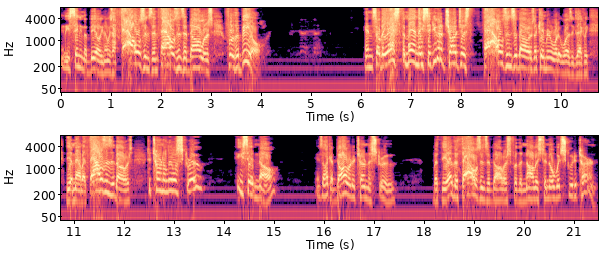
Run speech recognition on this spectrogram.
And he sent him a bill. You know, it was a thousands and thousands of dollars for the bill. And so they asked the man, they said, You're going to charge us thousands of dollars. I can't remember what it was exactly, the amount, but thousands of dollars to turn a little screw? He said, No. It's like a dollar to turn the screw, but the other thousands of dollars for the knowledge to know which screw to turn.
